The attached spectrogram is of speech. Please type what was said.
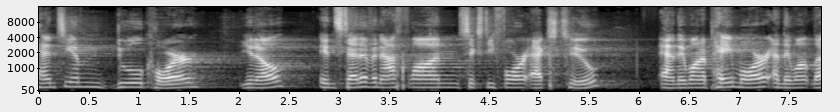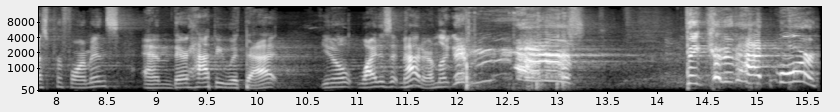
Pentium dual core, you know, instead of an Athlon 64X2, and they want to pay more and they want less performance, and they're happy with that, you know, why does it matter? I'm like, it matters! They could have had more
